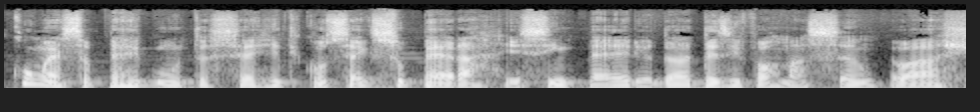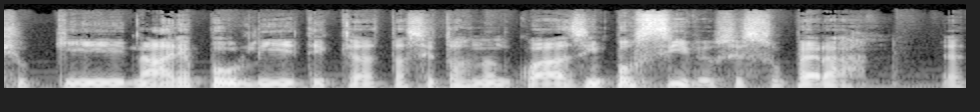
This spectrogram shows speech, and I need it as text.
com essa pergunta, se a gente consegue superar esse império da desinformação, eu acho que na área política está se tornando quase impossível se superar. É,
